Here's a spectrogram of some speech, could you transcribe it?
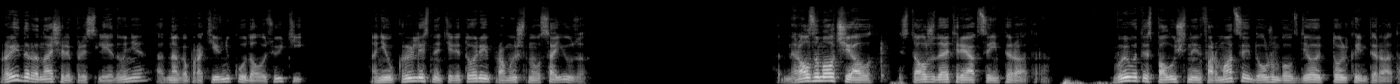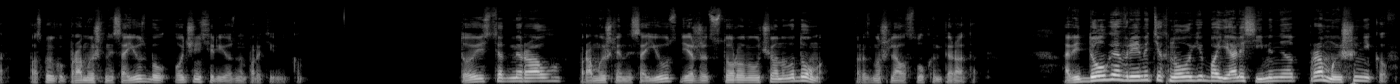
Рейдеры начали преследование, однако противнику удалось уйти. Они укрылись на территории промышленного союза. Адмирал замолчал и стал ждать реакции императора. Вывод из полученной информации должен был сделать только император, поскольку промышленный союз был очень серьезным противником. То есть, адмирал, промышленный союз держит сторону ученого дома, размышлял вслух император. А ведь долгое время технологи боялись именно промышленников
